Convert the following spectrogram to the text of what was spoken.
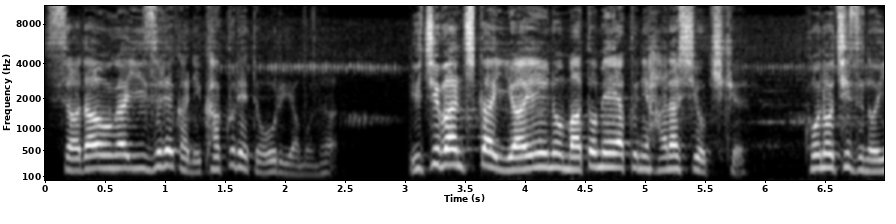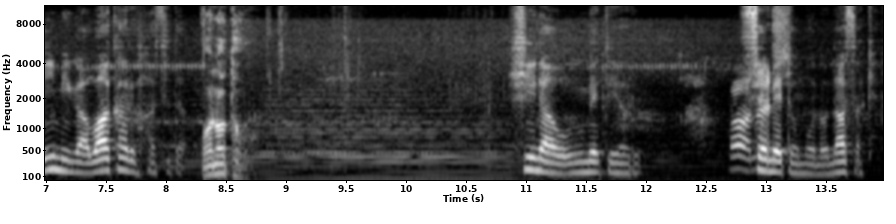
貞夫がいずれかに隠れておるやもな。一番近い野営のまとめ役に話を聞け。この地図の意味がわかるはずだ。あなたはヒナを埋めてやる。Oh, せめ.ともの情けだ。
